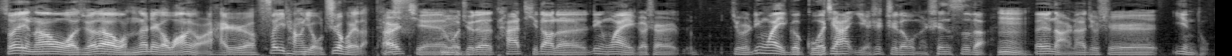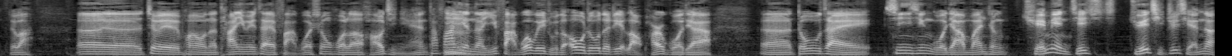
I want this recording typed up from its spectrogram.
所以呢，我觉得我们的这个网友啊，还是非常有智慧的。而且我觉得他提到了另外一个事儿，就是另外一个国家也是值得我们深思的。嗯那是哪儿呢？就是印度，对吧？呃，这位朋友呢，他因为在法国生活了好几年，他发现呢，以法国为主的欧洲的这些老牌国家呀、呃，都在新兴国家完成全面崛起崛起之前呢，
